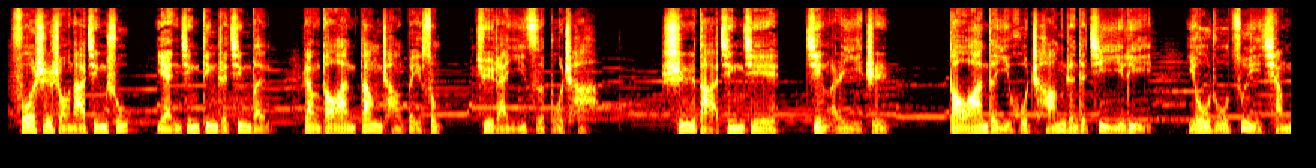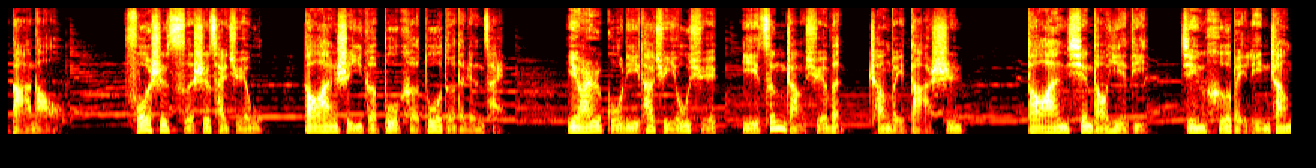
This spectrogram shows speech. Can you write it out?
佛师手拿经书，眼睛盯着经文，让道安当场背诵，居然一字不差。师大精阶，敬而易之。道安的异乎常人的记忆力，犹如最强大脑。佛师此时才觉悟，道安是一个不可多得的人才，因而鼓励他去游学，以增长学问，成为大师。道安先到叶地（今河北临漳），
